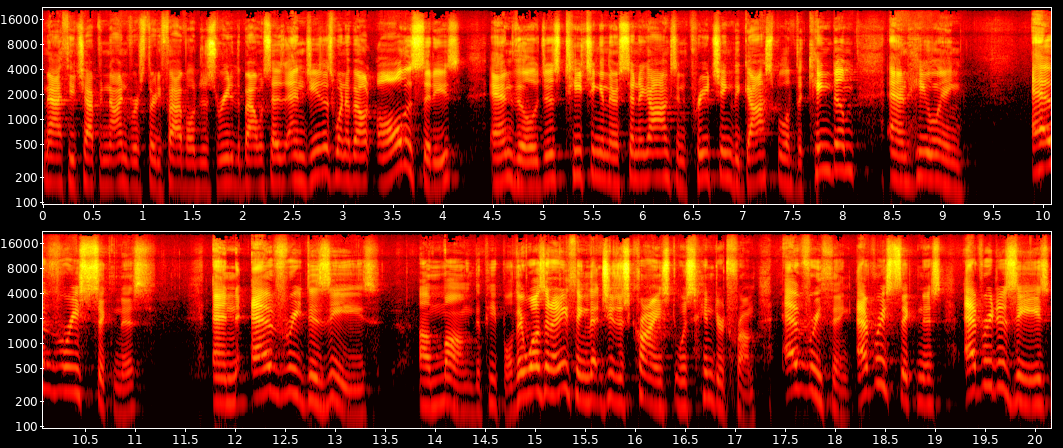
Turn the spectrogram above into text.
Matthew chapter 9, verse 35, I'll just read it. The Bible says, And Jesus went about all the cities and villages, teaching in their synagogues and preaching the gospel of the kingdom and healing every sickness and every disease among the people. There wasn't anything that Jesus Christ was hindered from. Everything, every sickness, every disease,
